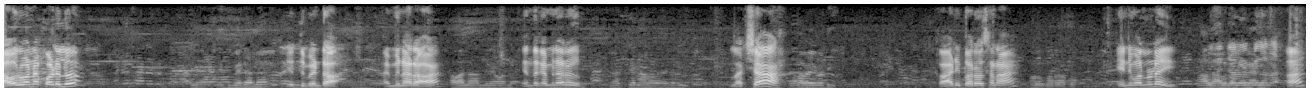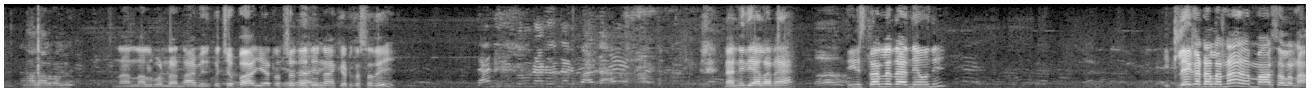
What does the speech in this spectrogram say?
ఎవరు అన్న కొడలు? ఎద్దు పెంట అమ్మినారా? ఎంత అమ్మినారు? లక్ష కాడి భరోసానా? ఎన్ని వాళ్ళు ఉన్నాయి? ఆ? నాలుగు నాలుగు బండ నా మీదకి వచ్చబ్బా ఏట వస్తుంది? అది నాకు ఎటుకొస్తుంది నన్ను తీయాలనా తీస్తానులే దాన్ని ఏముంది? ఇట్లే కట్టాలన్నా మార్చాలన్నా?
